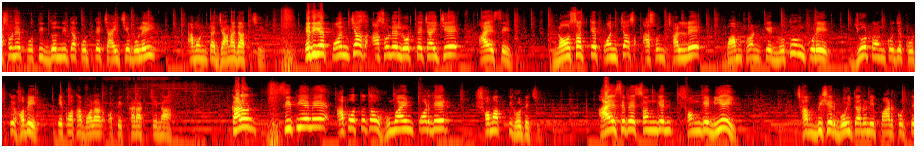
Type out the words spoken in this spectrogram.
আসনে প্রতিদ্বন্দ্বিতা করতে চাইছে বলেই এমনটা জানা যাচ্ছে। এদিকে পঞ্চাশ আসনে লড়তে চাইছে আইএসএফ। নওসাদকে পঞ্চাশ আসন ছাড়লে বামফ্রন্টকে নতুন করে জোট অঙ্ক যে করতে হবে, এ কথা বলার অপেক্ষা রাখছে না। কারণ সিপিএমে আপাতত হুমায়ুন পর্বের সমাপ্তি ঘটেছে। আইএসএফের সঙ্গে সঙ্গে নিয়েই ছাব্বিশের বৈতারণী পার করতে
